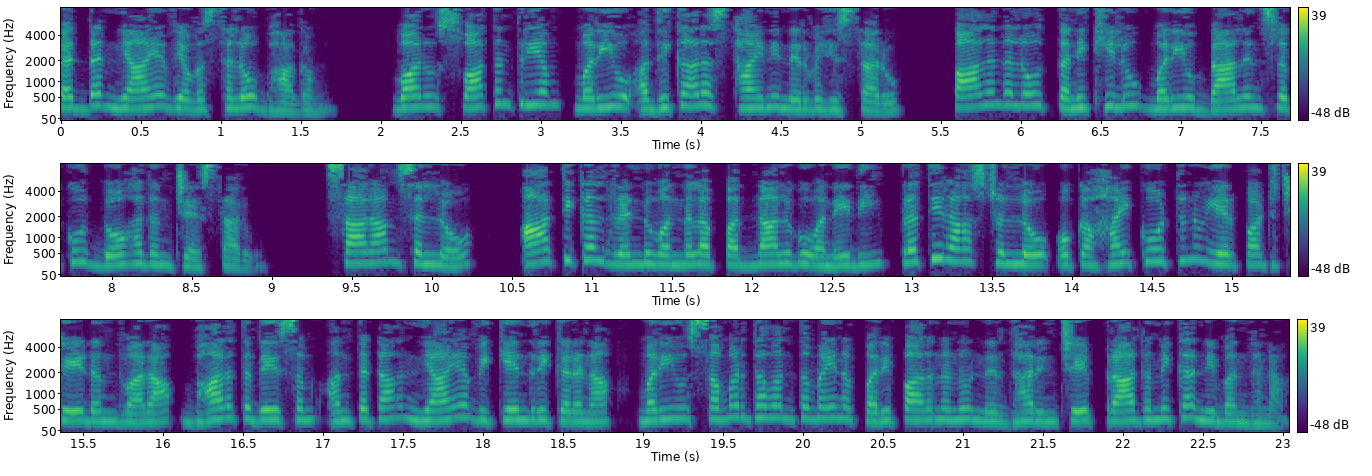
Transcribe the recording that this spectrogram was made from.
పెద్ద న్యాయ వ్యవస్థలో భాగం. వారు స్వాతంత్ర్యం మరియు అధికార స్థాయిని నిర్వహిస్తారు పాలనలో తనిఖీలు మరియు బ్యాలెన్స్లకు దోహదం చేస్తారు. సారాంశంలో ఆర్టికల్ రెండు వందల పద్నాలుగు అనేది ప్రతి రాష్ట్రంలో ఒక హైకోర్టును ఏర్పాటు చేయడం ద్వారా భారతదేశం అంతటా న్యాయ వికేంద్రీకరణ మరియు సమర్థవంతమైన పరిపాలనను నిర్ధారించే ప్రాథమిక నిబంధన.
